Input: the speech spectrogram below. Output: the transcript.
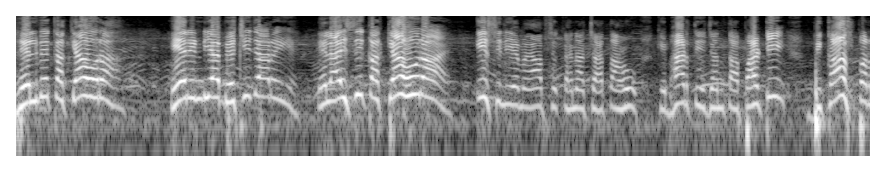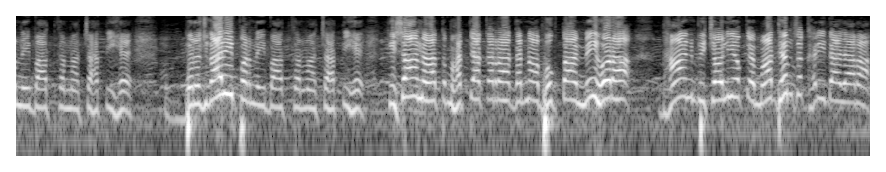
रेलवे का क्या हो रहा? है एयर इंडिया बेची जा रही है। LIC का क्या हो रहा है? इसलिए मैं आपसे कहना चाहता हूँ कि भारतीय जनता पार्टी विकास पर नहीं बात करना चाहती है, बेरोजगारी पर नहीं बात करना चाहती है, किसान आत्महत्या कर रहा, गन्ना भुगतान नहीं हो रहा, धान बिचौलियों के माध्यम से खरीदा जा रहा,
